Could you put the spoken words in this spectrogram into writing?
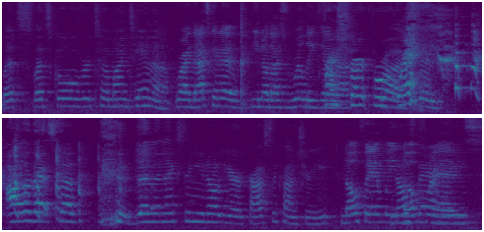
let's let's go over to montana Right, that's gonna, you know, that's really gonna. fresh start for us Right. and all of that stuff then the next thing you know you're across the country No family, No no, family. friends.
